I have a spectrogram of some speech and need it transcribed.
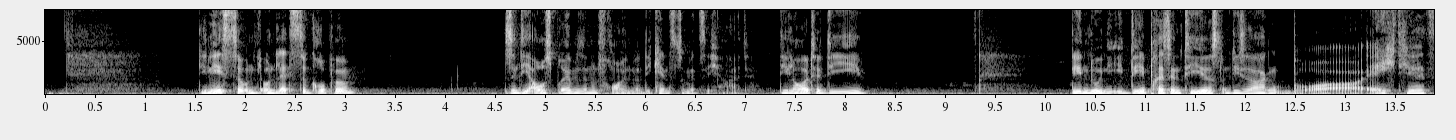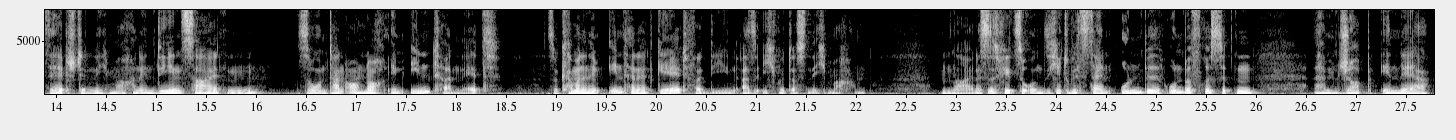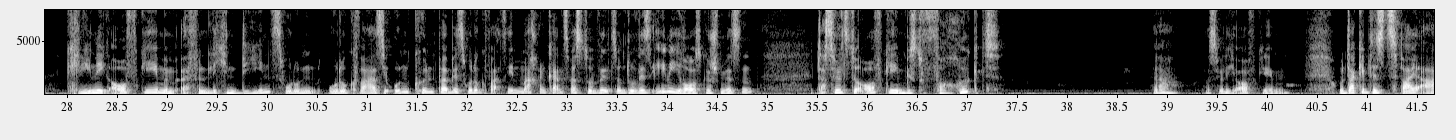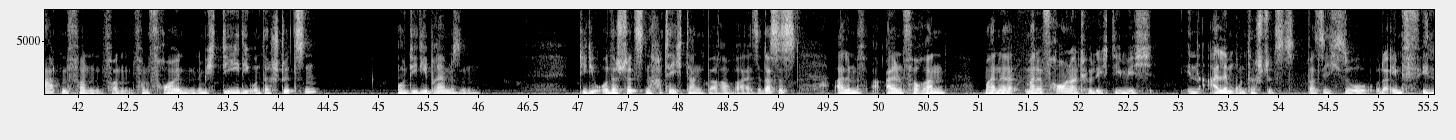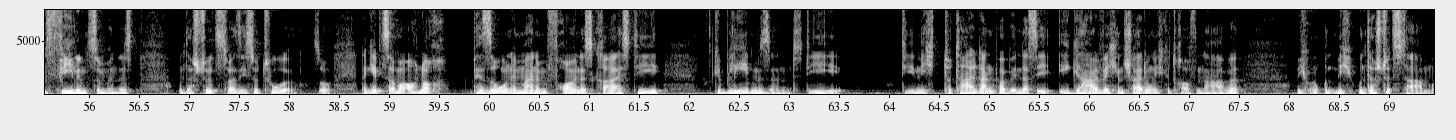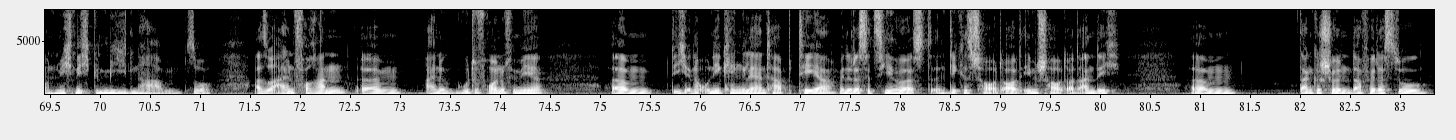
Die nächste und, und letzte Gruppe sind die ausbremsenden Freunde. Die kennst du mit Sicherheit. Die Leute, die denen du eine Idee präsentierst und die sagen, boah, echt jetzt selbstständig machen in den Zeiten, so und dann auch noch im Internet, so kann man denn im Internet Geld verdienen? Also ich würde das nicht machen. Nein, das ist viel zu unsicher. Du willst deinen unbe unbefristeten ähm, Job in der Klinik aufgeben, im öffentlichen Dienst, wo du, wo du quasi unkündbar bist, wo du quasi machen kannst, was du willst und du wirst eh nie rausgeschmissen. Das willst du aufgeben? Bist du verrückt? Ja, das will ich aufgeben. Und da gibt es zwei Arten von, von, von Freunden, nämlich die, die unterstützen und die, die bremsen. Die, die unterstützen, hatte ich dankbarerweise. Das ist allem, allen voran meine, meine Frau natürlich, die mich in allem unterstützt, was ich so, oder in, in vielem zumindest, unterstützt, was ich so tue. So. Dann gibt es aber auch noch Personen in meinem Freundeskreis, die geblieben sind, die, die ich total dankbar bin, dass sie, egal welche Entscheidung ich getroffen habe, mich, und mich unterstützt haben und mich nicht gemieden haben. So. Also allen voran ähm, eine gute Freundin von mir, ähm, die ich in der Uni kennengelernt habe, Thea, wenn du das jetzt hier hörst, ein dickes Shoutout im Shoutout an dich. Ähm, Dankeschön dafür, dass du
